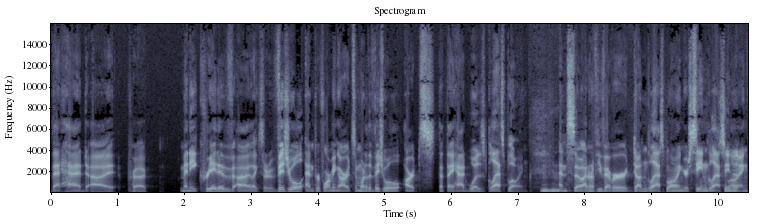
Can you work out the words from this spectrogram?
that had uh, many creative, uh, like sort of visual and performing arts, and one of the visual arts that they had was glass blowing. And so I don't know if you've ever done glass blowing or seen glass Mm-hmm. Seen blowing,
